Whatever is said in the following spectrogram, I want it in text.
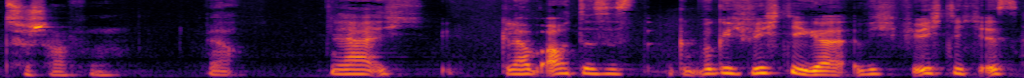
zu schaffen. Ja. Ja, ich glaube auch, dass es wirklich wichtiger, wichtig ist,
